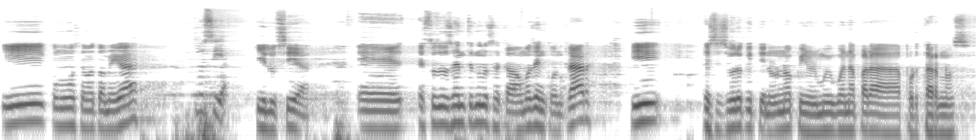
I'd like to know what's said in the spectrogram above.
¿Y cómo se llama tu amiga? Lucía. y Lucía. Eh, estos docentes nos acabamos de encontrar y estoy seguro que tienen una opinión muy buena para aportarnos.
